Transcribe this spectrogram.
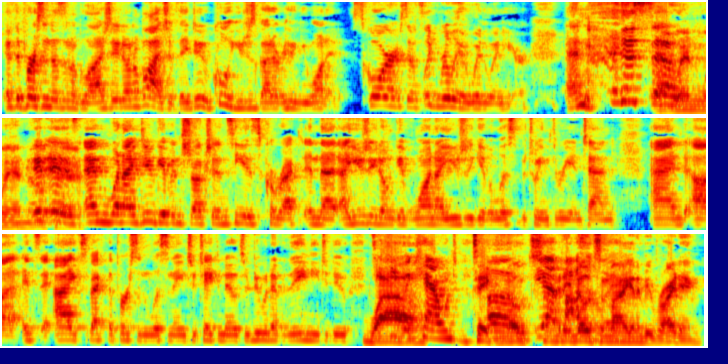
If the person doesn't oblige, they don't oblige. If they do, cool, you just got everything you wanted. Score. So it's like really a win win here. And so A win-win, It okay. is. And when I do give instructions, he is correct in that I usually don't give one. I usually give a list between three and 10. And, uh, it's, I expect the person listening to take notes or do whatever they need to do to Wow. keep account. Take of- notes. yeah, How many notes am. I going to be writing?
